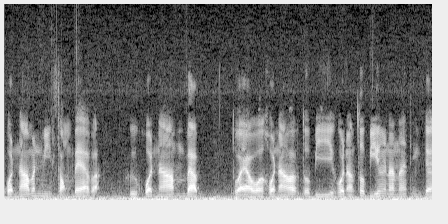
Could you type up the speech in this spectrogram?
ขวดน้ำมันมีสองแบบอะคือขวดน้ำแบบ ตัว L กับขวดน้ำแบบตัว B ขวดน้ำตัว B เท่านั้นนะถึงจะ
